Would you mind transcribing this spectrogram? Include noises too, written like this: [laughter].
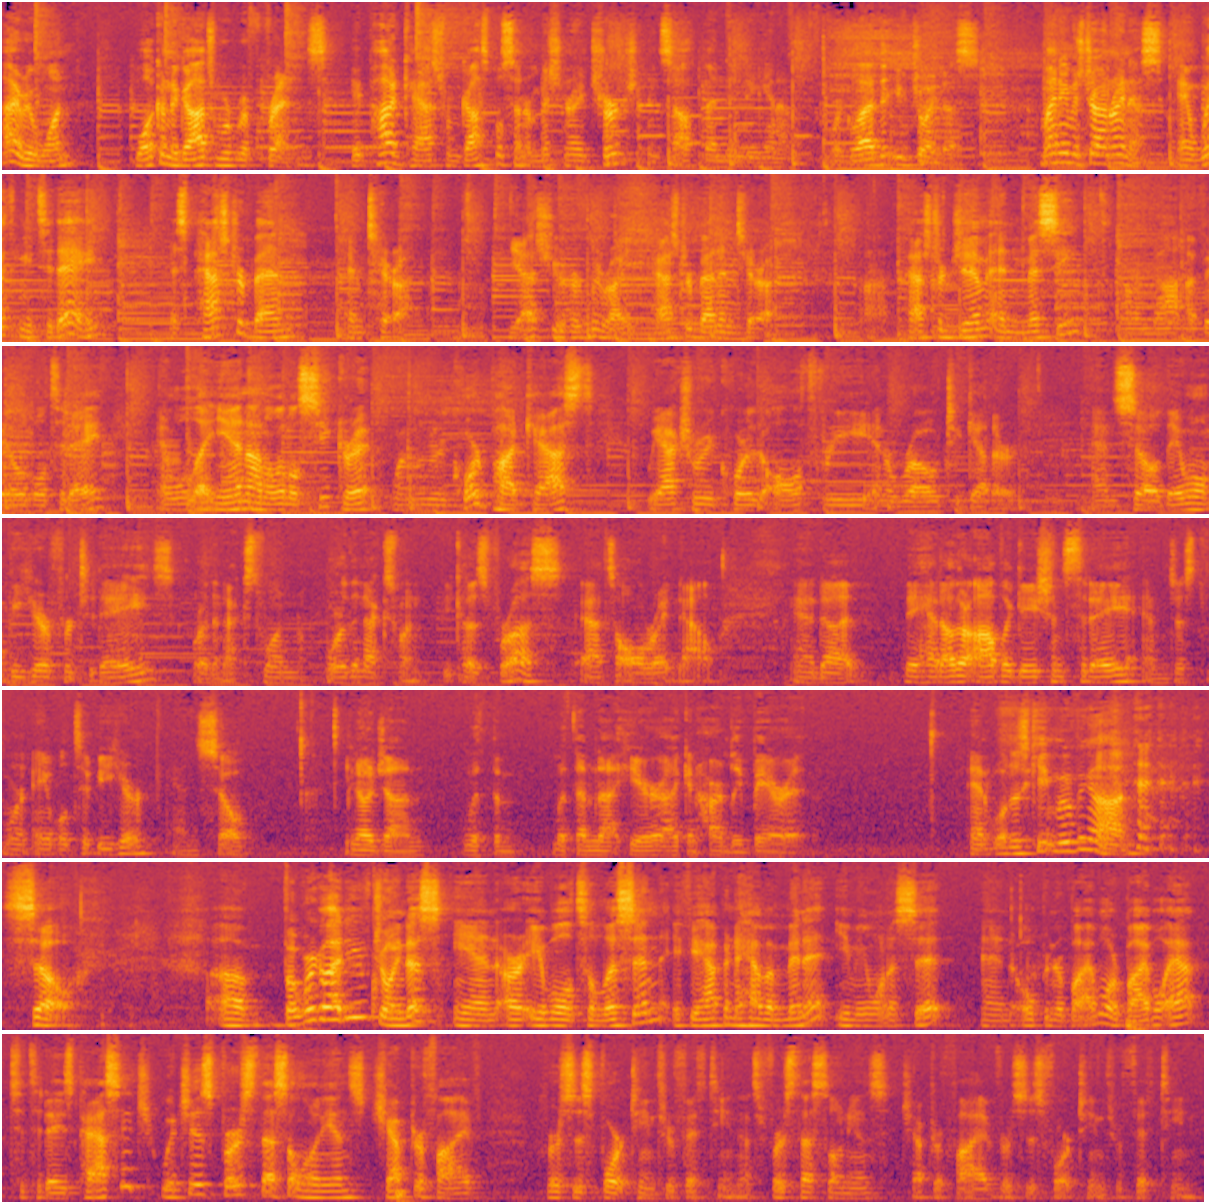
Hi, everyone. Welcome to God's Word with Friends, a podcast from Gospel Center Missionary Church in South Bend, Indiana. We're glad that you've joined us. My name is John Reines, and with me today is Pastor Ben and Tara. Yes, you heard me right, Pastor Ben and Tara. Uh, Pastor Jim and Missy are not available today, and we'll let you in on a little secret. When we record podcasts, we actually recorded all three in a row together. And so they won't be here for today's or the next one or the next one because for us, that's all right now. And uh, they had other obligations today and just weren't able to be here. And so, You know, John, with them with them not here, I can hardly bear it. and we'll just keep moving on. [laughs] so, um, but we're glad you've joined us and are able to listen. If you happen to have a minute, you may want to sit and open your Bible or Bible app to today's passage, which is 1 Thessalonians chapter 5, verses 14 through 15. That's 1 Thessalonians chapter 5, verses 14 through 15.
